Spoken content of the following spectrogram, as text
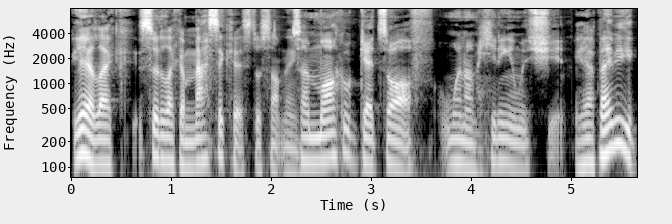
yeah, like sort of like a masochist or something. So Michael gets off when I'm hitting him with shit. yeah, maybe,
